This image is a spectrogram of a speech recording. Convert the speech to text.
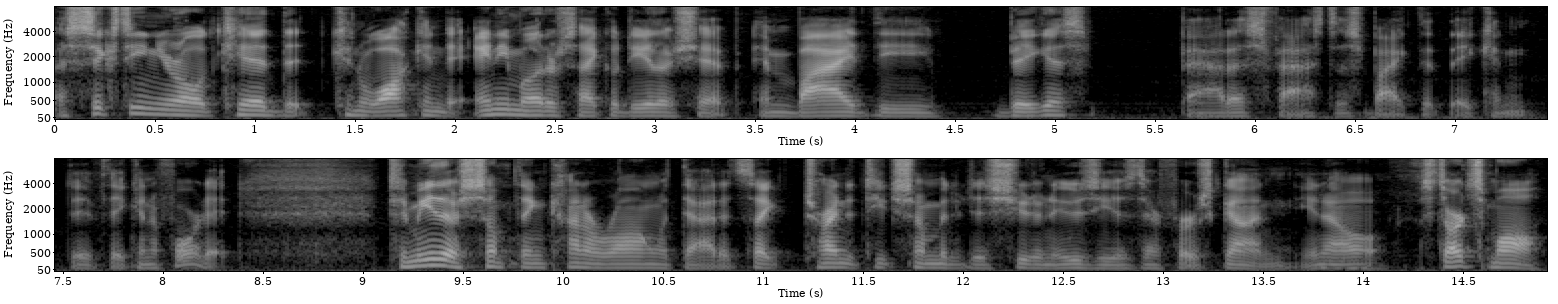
a 16 year old kid that can walk into any motorcycle dealership and buy the biggest, baddest, fastest bike that they can, if they can afford it. To me, there's something kind of wrong with that. It's like trying to teach somebody to shoot an Uzi as their first gun. You know, mm-hmm. start small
